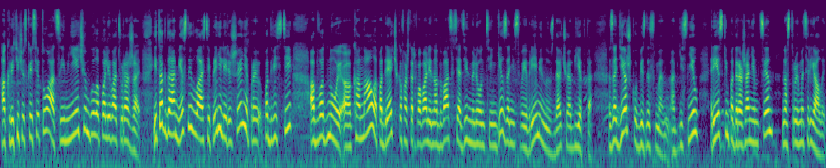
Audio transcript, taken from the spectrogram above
о критической ситуации. Им нечем было поливать урожай. И тогда местные власти приняли решение подвести обводной а, канал, а подрядчиков оштрафовали на 21 миллион тенге за несвоевременную сдачу объекта. Задержку бизнесмен объяснил резким подорожанием цен на стройматериалы.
